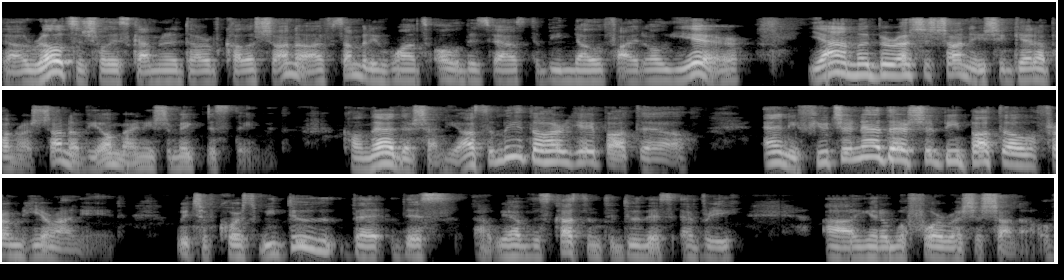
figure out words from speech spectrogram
The roads of shaliskam nidar of kalashana. If somebody wants all of his vows to be nullified all year, Yamad Rosh Hashanah, you should get up on Rosh Hashanah, V'yomer, and you should make this statement. Kol neder shani ye batel. Any future neder should be batel from here on in. Which, of course, we do that. This uh, we have this custom to do this every, uh, you know, before Rosh Hashanah.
